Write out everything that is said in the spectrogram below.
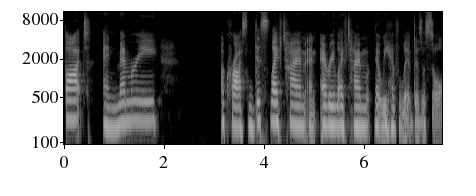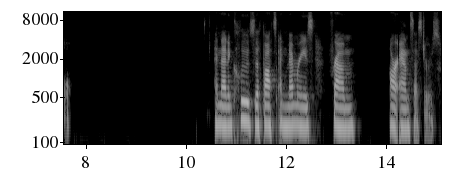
thought and memory across this lifetime and every lifetime that we have lived as a soul. And that includes the thoughts and memories from our ancestors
